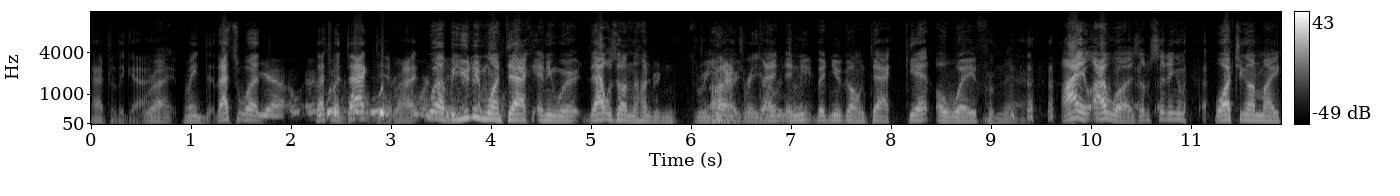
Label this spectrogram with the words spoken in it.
after the guy. Right. I mean, that's what Yeah, uh, that's what- what Dak what- did, what- right? well, but you didn't want Dak anywhere. That was on the 103 yard. 103 yard and, and you, but you're going, Dak, get away from there. I I was. I'm sitting watching on my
